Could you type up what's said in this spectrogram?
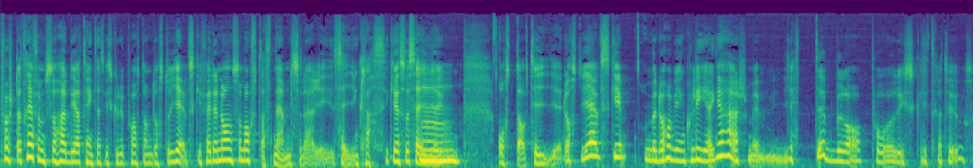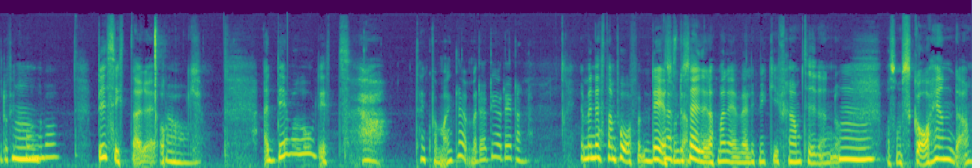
första träffen så hade jag tänkt att vi skulle prata om Dostojevskij. För är det någon som oftast nämns sådär i säg en klassiker så säger mm. åtta av tio Dostojevskij. Men då har vi en kollega här som är jättebra på rysk litteratur. Så då fick hon vara bisittare. Och Ja. ja, det var roligt. Tänk vad man glömmer, det hade jag redan. Ja, men nästan på. För det är som du Nästan säger, att man är väldigt mycket i framtiden och vad som ska hända.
